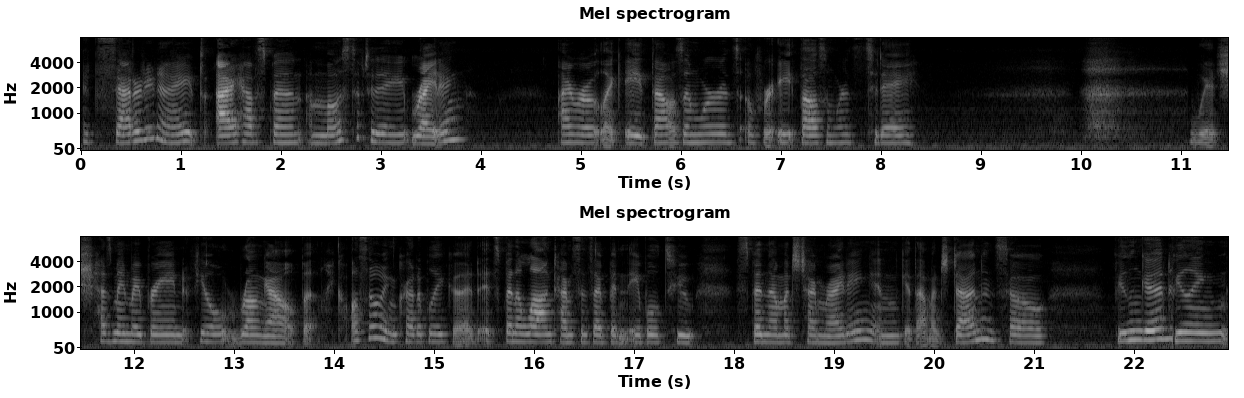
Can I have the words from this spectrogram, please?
It's Saturday night. I have spent most of today writing I wrote like 8,000 words, over 8,000 words today, which has made my brain feel wrung out, but like also incredibly good. It's been a long time since I've been able to spend that much time writing and get that much done, and so feeling good, feeling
